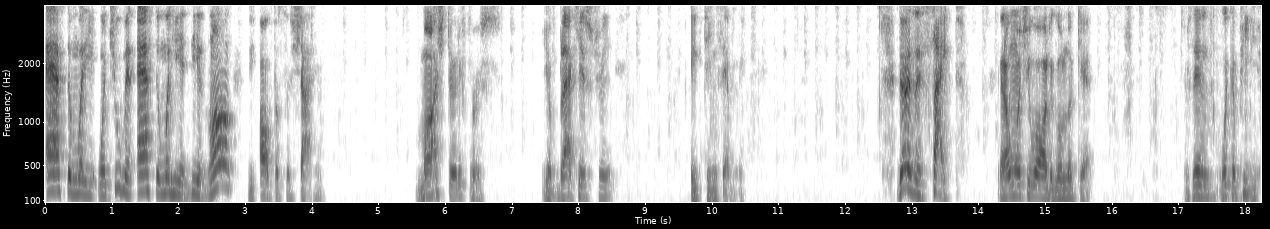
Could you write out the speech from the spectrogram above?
asked him what he, when Truman asked him what he had did wrong, the officer shot him. March 31st, your Black History, 1870. There's a site that I want you all to go look at. It's in Wikipedia.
